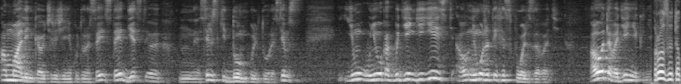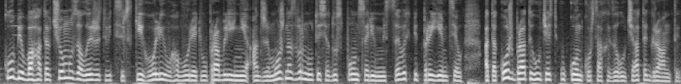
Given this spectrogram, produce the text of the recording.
а маленькое учреждение культуры, стоит, стоит детский, м, сельский дом культуры. Ему, у него как бы деньги есть, а он не может их использовать. А у этого денег нет. Розвиток клубів багато в чому залежить від сільських голів, говорять в управлінні, адже можна звернутися до спонсорів місцевих підприємців, а також брати участь у конкурсах і залучати гранти.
